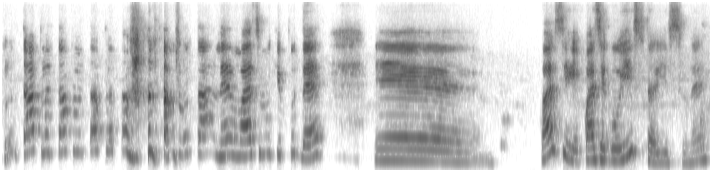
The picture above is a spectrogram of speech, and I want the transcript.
plantar, plantar, plantar, plantar, plantar, plantar, né? O máximo que puder. É quase, quase egoísta isso, né?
